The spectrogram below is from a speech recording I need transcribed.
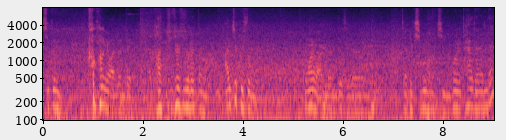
지금 공항에 왔는데 다 주저주저했더니 안 찍고 있었네 공항에 왔는데 지금 제가 111번, 112번을 타야 되는데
